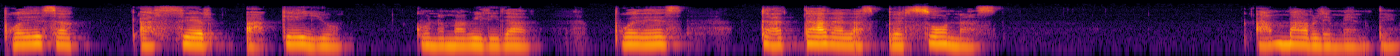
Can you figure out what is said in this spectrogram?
puedes hacer aquello con amabilidad. Puedes tratar a las personas amablemente,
